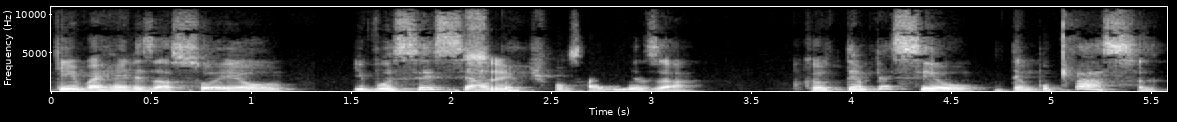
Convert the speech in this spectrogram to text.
quem vai realizar sou eu. E você se auto-responsabilizar. Porque o tempo é seu, o tempo passa.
